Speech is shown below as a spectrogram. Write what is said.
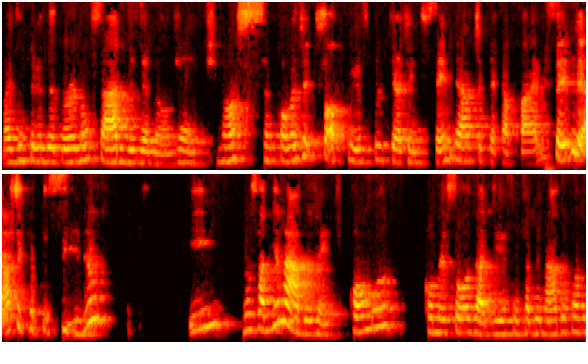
mas empreendedor não sabe dizer não, gente. Nossa, como a gente sofre isso, porque a gente sempre acha que é capaz, sempre acha que é possível, e não sabia nada, gente. Como começou a ousadia sem saber nada, eu estava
